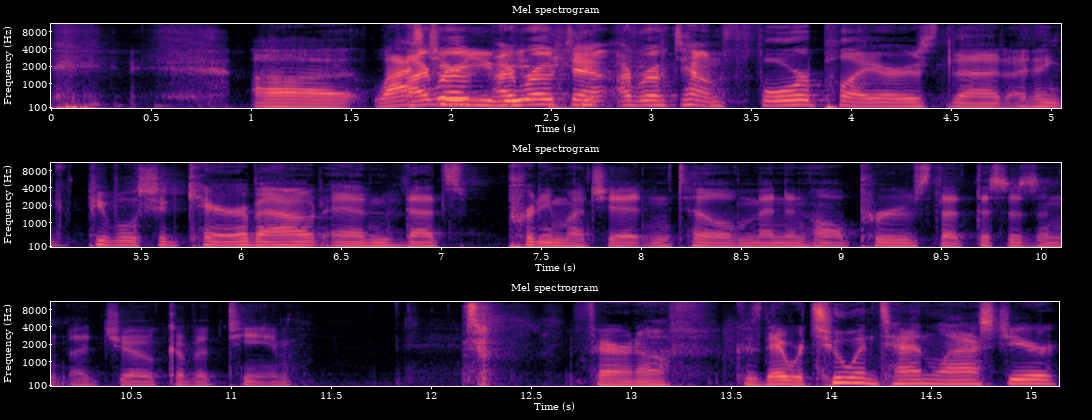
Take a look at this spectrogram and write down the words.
uh, last I year, wrote, you I wrote down I wrote down four players that I think people should care about, and that's pretty much it until Mendenhall proves that this isn't a joke of a team. Fair enough, because they were two and ten last year,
